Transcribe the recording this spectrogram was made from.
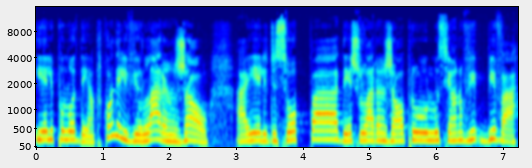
e ele pulou dentro. Quando ele viu Laranjal, aí ele disse, opa, deixa o Laranjal para o Luciano Bivar.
